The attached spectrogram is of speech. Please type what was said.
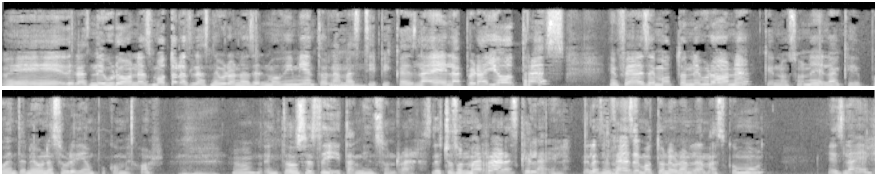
eh, de las neuronas motoras, las neuronas del movimiento. La más típica es la ELA, pero hay otras enfermedades de motoneurona que no son ELA, que pueden tener una sobrevida un poco mejor. Entonces, sí, y también son raras. De hecho, son más raras que la ELA. De las enfermedades de motoneurona, la más común es la ELA.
